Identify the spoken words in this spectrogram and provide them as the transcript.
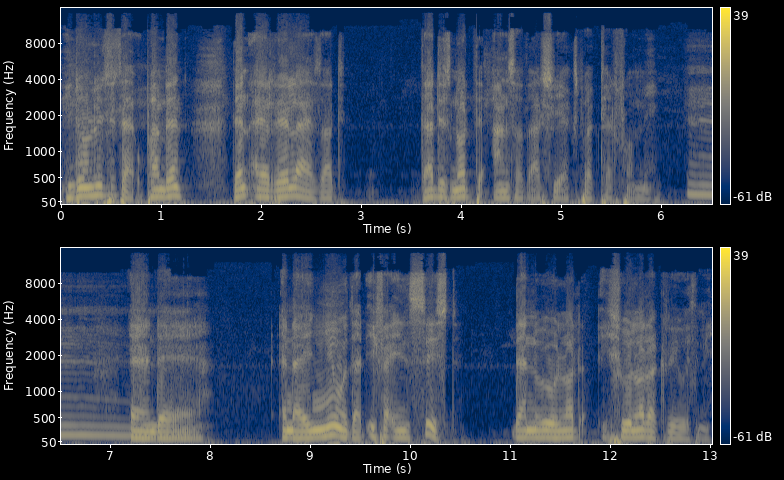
yintoni lithitha uphambene then i realized that that is not the answer that she expected from me Mm. and uh, and i knew that if i insist then we will not she will not agree with me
